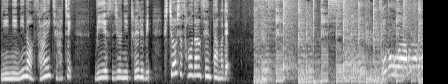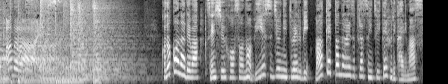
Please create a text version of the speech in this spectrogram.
0120-222-318、BS1212 視聴者相談センターまで。このコーナーでは先週放送の BS1212 マーケットアナライズプラスについて振り返ります。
